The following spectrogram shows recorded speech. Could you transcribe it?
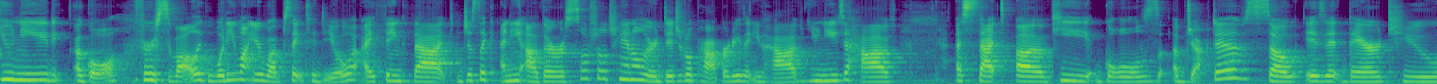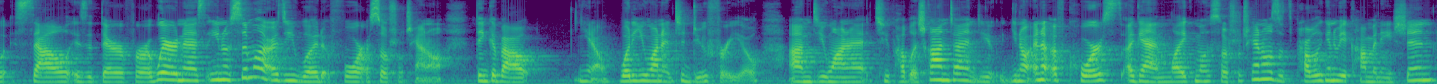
you need a goal, first of all. Like, what do you want your website to do? I think that just like any other social channel or digital property that you have, you need to have a set of key goals, objectives. So, is it there to sell? Is it there for awareness? You know, similar as you would for a social channel. Think about you know what do you want it to do for you um, do you want it to publish content do you you know and of course again like most social channels it's probably going to be a combination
